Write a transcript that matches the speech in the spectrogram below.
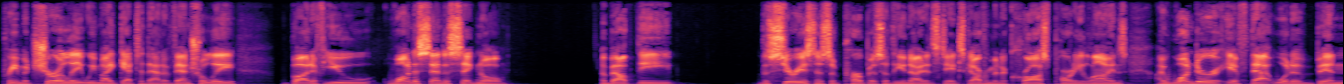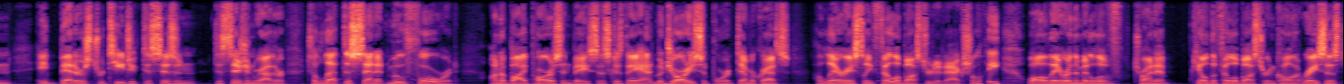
prematurely. We might get to that eventually. But if you want to send a signal about the the seriousness of purpose of the United States government across party lines, I wonder if that would have been a better strategic decision decision rather to let the Senate move forward on a bipartisan basis because they had majority support. Democrats hilariously filibustered it actually while they were in the middle of trying to kill the filibuster and call it racist.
